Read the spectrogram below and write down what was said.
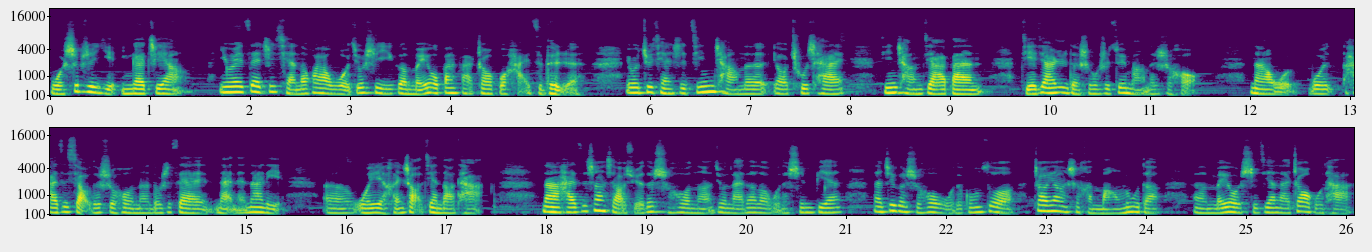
我是不是也应该这样？因为在之前的话，我就是一个没有办法照顾孩子的人，因为之前是经常的要出差，经常加班，节假日的时候是最忙的时候。那我我孩子小的时候呢，都是在奶奶那里，嗯，我也很少见到他。那孩子上小学的时候呢，就来到了我的身边。那这个时候我的工作照样是很忙碌的，嗯，没有时间来照顾他，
